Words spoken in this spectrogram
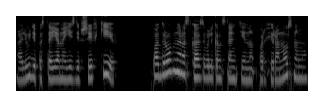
А люди, постоянно ездившие в Киев, подробно рассказывали Константину Парфироносному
